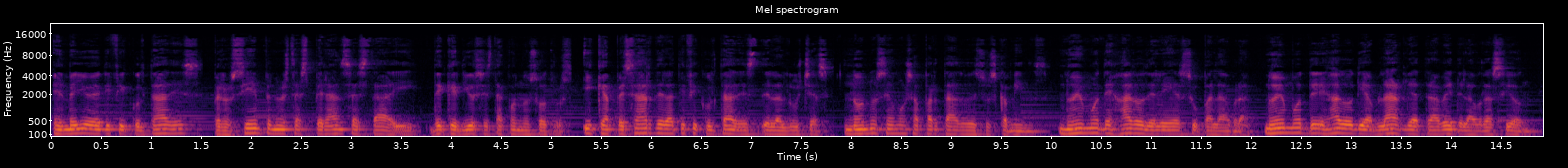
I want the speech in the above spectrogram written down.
en medio de dificultades, pero siempre nuestra esperanza está ahí, de que Dios está con nosotros y que a pesar de las dificultades, de las luchas, no nos hemos apartado de sus caminos. No hemos dejado de leer su palabra, no hemos dejado de hablarle a través de la oración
